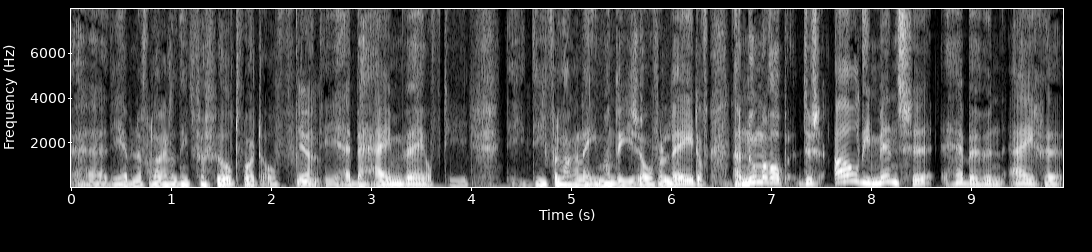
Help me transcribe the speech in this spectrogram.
uh, die hebben een verlangen dat niet vervuld wordt. Of ja. die hebben heimwee. Of die, die, die verlangen naar iemand die is overleden. Of, nou, noem maar op. Dus al die mensen hebben hun eigen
